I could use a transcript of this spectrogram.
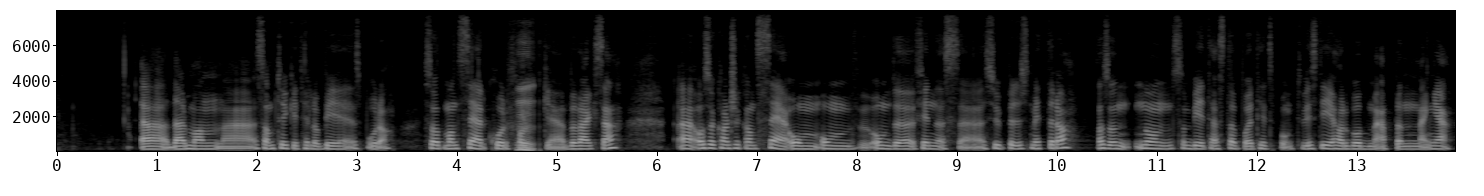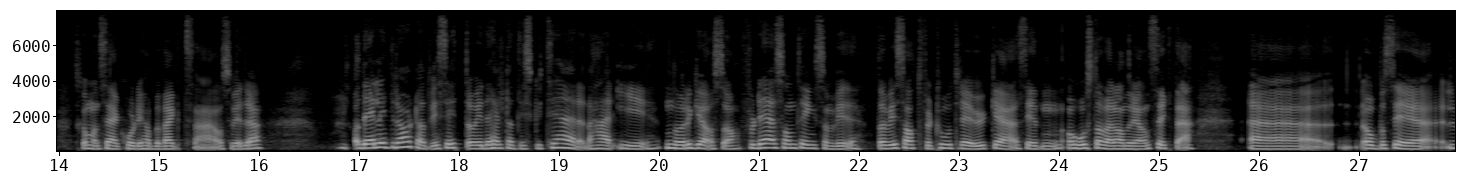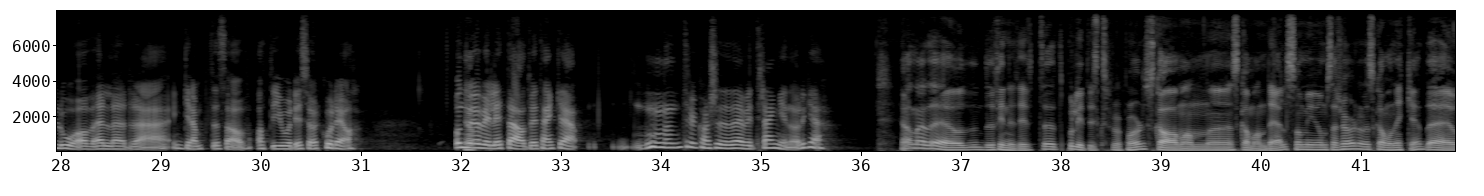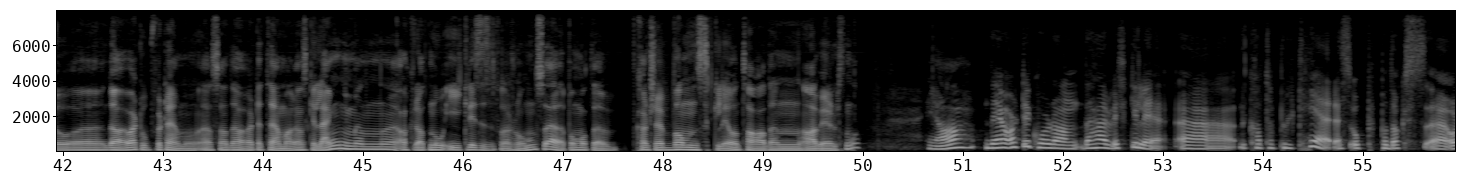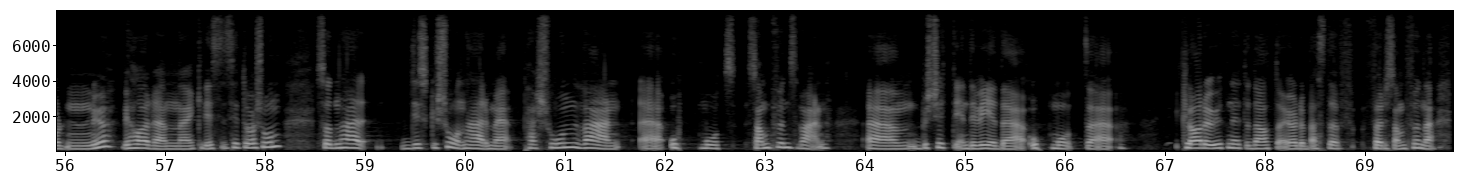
uh, der man uh, samtykker til å bli spora. Så at man ser hvor folk eh, beveger seg. Uh, og så kanskje kan se om, om, om det finnes supersmittere. Altså noen som blir testa på et tidspunkt. Hvis de har gått med appen lenge, så kan man se hvor de har beveget seg osv. Og det er litt rart at vi sitter og i det hele tatt diskuterer det her i Norge også. For det er sånne ting som vi, da vi satt for to-tre uker siden og hosta hverandre i ansiktet, eh, si, lo av eller eh, gremtes av at de gjorde i Sør-Korea. Og nå Ja. er vi litt der at vi tenker "Mm, jeg tror kanskje det er det vi trenger i Norge. Ja, nei, det er jo definitivt et politisk spørsmål. Skal man, eh, skal man dele så mye om seg sjøl, eller skal man ikke? Det, er jo, eh, det har jo vært opp for tema, altså det har vært et tema ganske lenge, men eh, akkurat nå i krisesituasjonen så er det på en måte kanskje vanskelig å ta den avgjørelsen. Da. Ja, det er jo artig hvordan det her virkelig eh, katapulteres opp på dagsordenen nå. Vi har en eh, krisesituasjon. Så denne diskusjonen her med personvern eh, opp mot samfunnsvern, eh, beskytte individet opp mot eh, klare å utnytte data og gjøre det beste for samfunnet,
